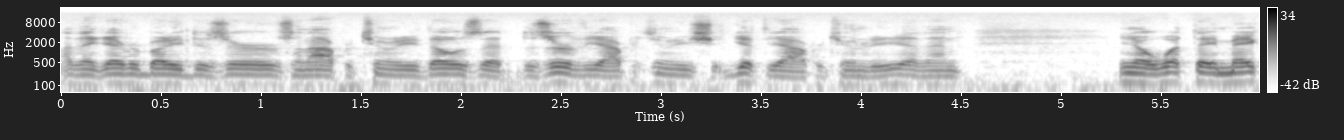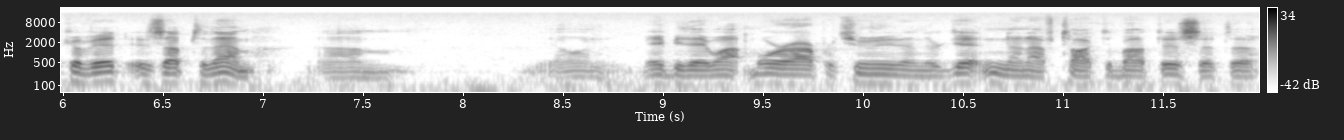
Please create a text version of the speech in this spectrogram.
I think everybody deserves an opportunity. Those that deserve the opportunity should get the opportunity, and then, you know, what they make of it is up to them. Um, you know, and maybe they want more opportunity than they're getting. And I've talked about this at the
